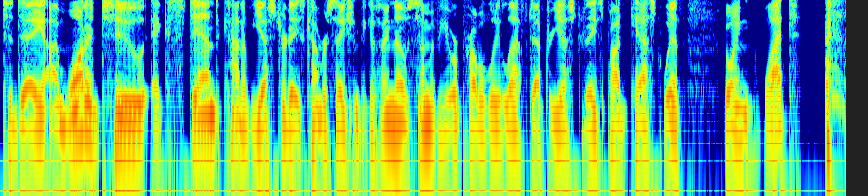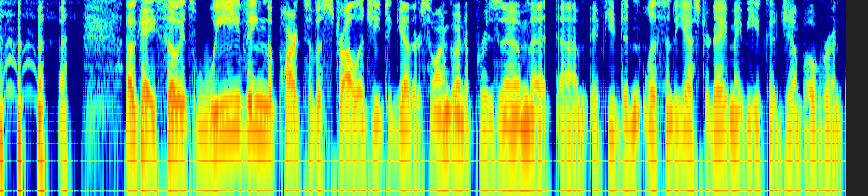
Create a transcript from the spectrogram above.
today. I wanted to extend kind of yesterday's conversation because I know some of you are probably left after yesterday's podcast with going, What? okay, so it's weaving the parts of astrology together. So I'm going to presume that um, if you didn't listen to yesterday, maybe you could jump over and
